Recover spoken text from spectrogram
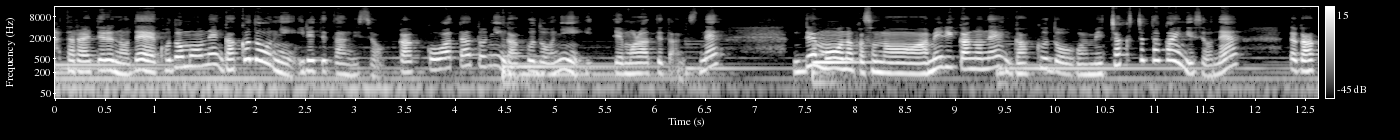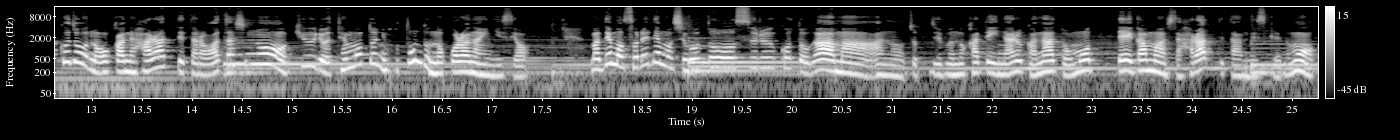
働いてるので、子供をね、学童に入れてたんですよ。学校終わった後に学童に行ってもらってたんですね。でも、なんかその、アメリカのね、学童がめちゃくちゃ高いんですよね。だ学童のお金払ってたら私の給料手元にほとんど残らないんですよ。まあでもそれでも仕事をすることが、まああの、ちょっと自分の糧になるかなと思って我慢して払ってたんですけれども、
